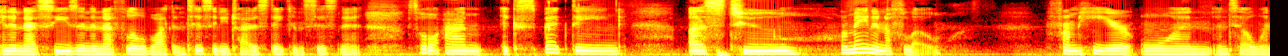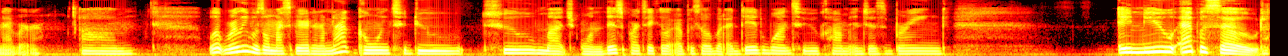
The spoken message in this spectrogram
And in that season and that flow of authenticity, try to stay consistent. So I'm expecting us to remain in a flow from here on until whenever. Um, what really was on my spirit, and I'm not going to do too much on this particular episode, but I did want to come and just bring a new episode.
